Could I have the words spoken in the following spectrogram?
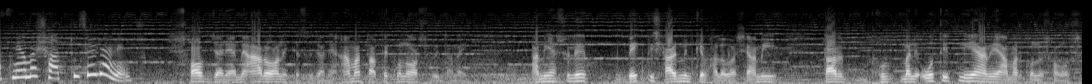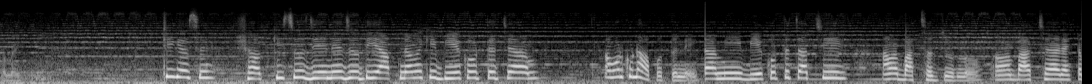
আপনি আমার সব কিছুই জানেন? সব জানি আমি আরও অনেক কিছু জানি। আমার তাতে কোনো অসুবিধা নাই। আমি আসলে ব্যক্তি শারমিনকে ভালোবাসি। আমি তার মানে অতীত নিয়ে আমি আমার কোনো সমস্যা নাই। ঠিক আছে সব কিছু জেনে যদি আপনি আমাকে বিয়ে করতে চান আমার কোনো আপত্তি নেই। আমি বিয়ে করতে চাচ্ছি আমার বাচ্চার জন্য। আমার বাচ্চার একটা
